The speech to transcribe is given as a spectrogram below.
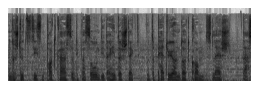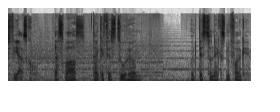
Unterstützt diesen Podcast und die Person, die dahinter steckt, unter patreon.com slash das Fiasko. Das war's. Danke fürs Zuhören und bis zur nächsten Folge.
